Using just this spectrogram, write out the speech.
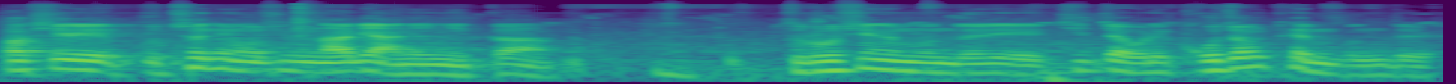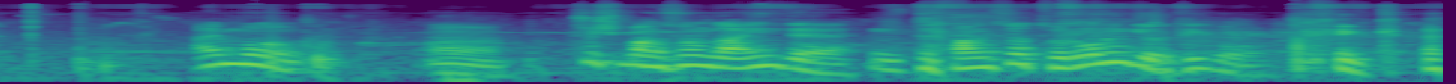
확실히 부천이 오신 날이 아니니까 들어오시는 분들이 진짜 우리 고정 팬분들. 아니 뭐 어, 주식 방송도 아닌데 방송 들어오는 게 어디고 그러니까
